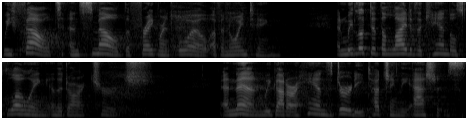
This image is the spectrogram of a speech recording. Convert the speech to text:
We felt and smelled the fragrant oil of anointing, and we looked at the light of the candles glowing in the dark church. And then we got our hands dirty touching the ashes.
